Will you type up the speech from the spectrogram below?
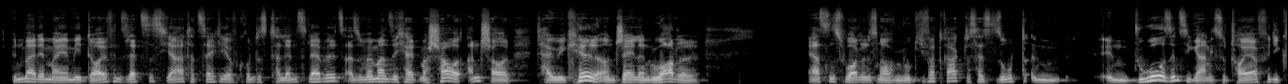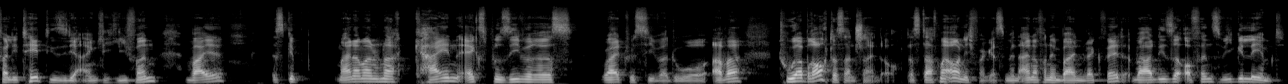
ich bin bei den Miami Dolphins letztes Jahr tatsächlich aufgrund des Talentslevels, also wenn man sich halt mal schaut, anschaut, Tyreek Hill und Jalen Waddle. Erstens, Waddle ist noch auf dem Rookie-Vertrag, das heißt, so im, Duo sind sie gar nicht so teuer für die Qualität, die sie dir eigentlich liefern, weil es gibt meiner Meinung nach kein explosiveres Right Receiver Duo. Aber Tua braucht das anscheinend auch. Das darf man auch nicht vergessen. Wenn einer von den beiden wegfällt, war diese Offense wie gelähmt.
